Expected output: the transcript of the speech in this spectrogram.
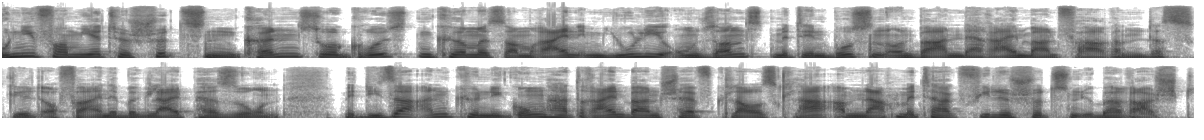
Uniformierte Schützen können zur größten Kirmes am Rhein im Juli umsonst mit den Bussen und Bahnen der Rheinbahn fahren. Das gilt auch für eine Begleitperson. Mit dieser Ankündigung hat Rheinbahnchef Klaus Klar am Nachmittag viele Schützen überrascht.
